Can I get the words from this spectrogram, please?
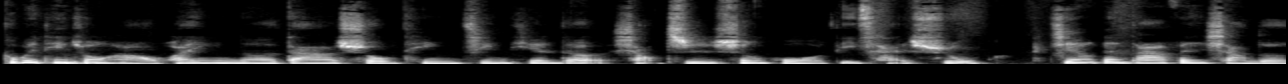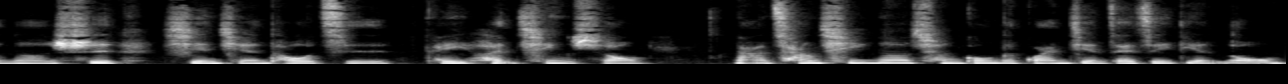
各位听众好，欢迎呢大家收听今天的小资生活理财书。今天要跟大家分享的呢是闲钱投资可以很轻松，那长期呢成功的关键在这一点哦。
